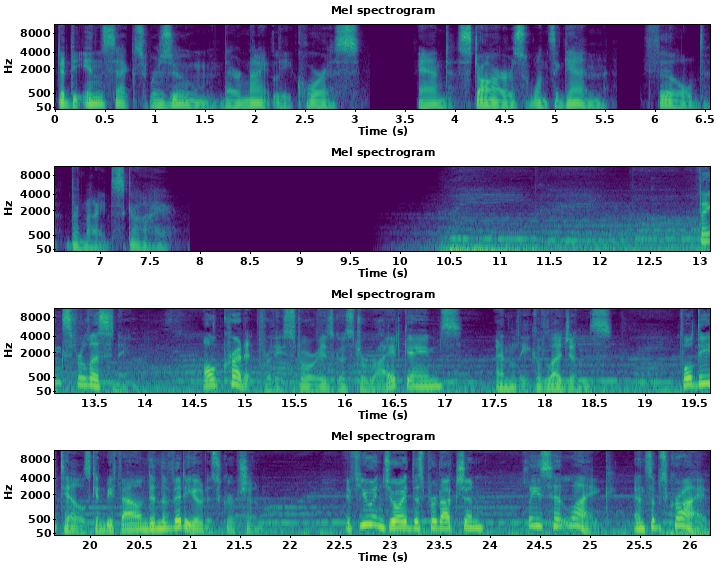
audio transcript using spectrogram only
did the insects resume their nightly chorus, and stars once again filled the night sky. Thanks for listening. All credit for these stories goes to Riot Games and League of Legends. Full details can be found in the video description. If you enjoyed this production, please hit like and subscribe.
